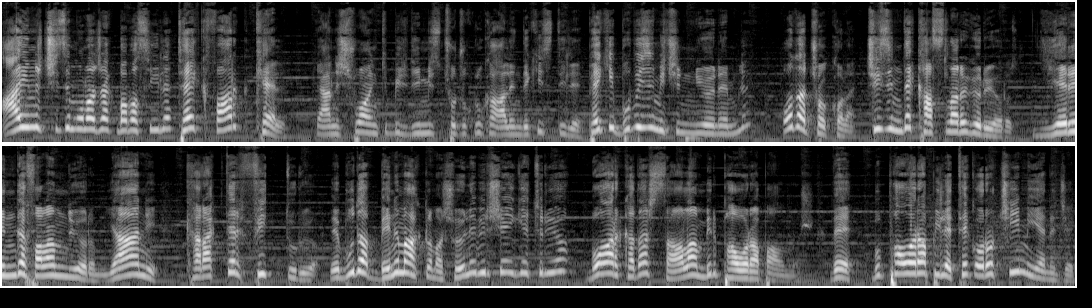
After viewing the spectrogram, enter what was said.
aynı çizim olacak babasıyla. Tek fark kel. Yani şu anki bildiğimiz çocukluk halindeki stili. Peki bu bizim için niye önemli? O da çok kolay. Çizimde kasları görüyoruz. Yerinde falan diyorum. Yani karakter fit duruyor. Ve bu da benim aklıma şöyle bir şey getiriyor. Bu arkadaş sağlam bir power up almış. Ve bu power up ile tek Orochi'yi mi yenecek?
